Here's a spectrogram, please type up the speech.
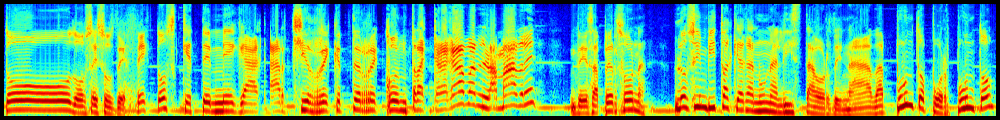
todos esos defectos que te mega archirre, que te recontracagaban la madre de esa persona. Los invito a que hagan una lista ordenada, punto por punto,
